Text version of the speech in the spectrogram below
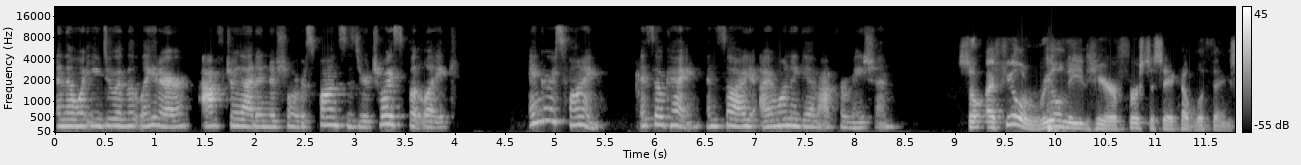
And then what you do with it later after that initial response is your choice. But like anger is fine. It's okay. And so I, I want to give affirmation. So I feel a real need here first to say a couple of things.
